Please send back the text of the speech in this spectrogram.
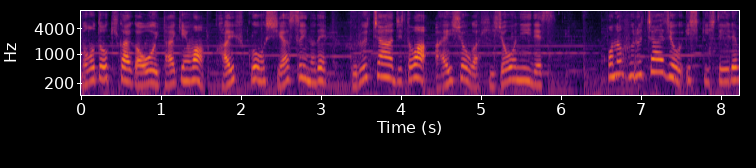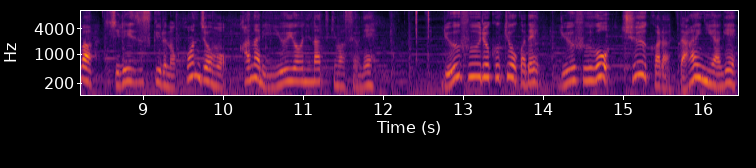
納刀機会が多い体験は回復をしやすいのでフルチャージとは相性が非常にいいです。このフルチャージを意識していればシリーズスキルの根性もかなり有用になってきますよね。流風力強化で流風を中から大に上げ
